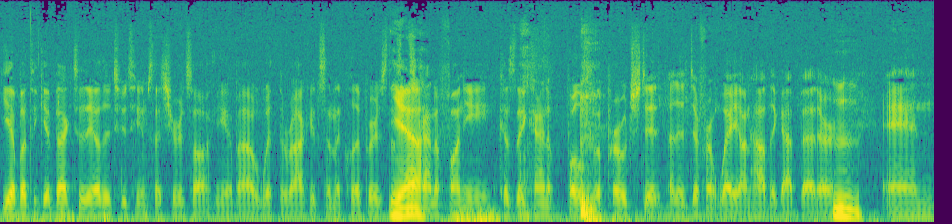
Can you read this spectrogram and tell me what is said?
Yeah, but to get back to the other two teams that you were talking about with the Rockets and the Clippers, this Yeah. is kind of funny because they kind of both approached it in a different way on how they got better. mm. And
